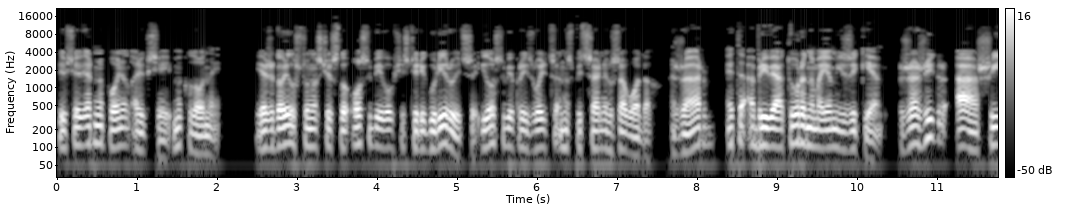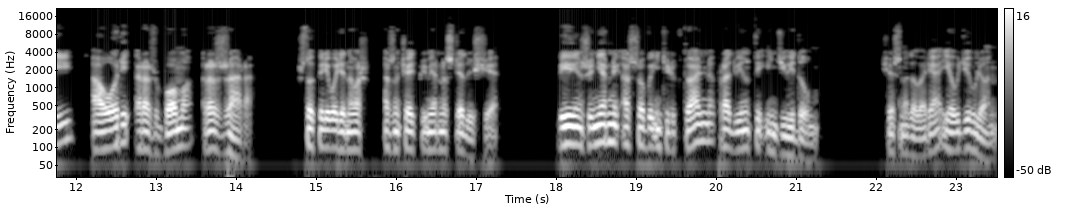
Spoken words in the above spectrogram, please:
«Ты все верно понял, Алексей. Мы клоны. Я же говорил, что у нас число особей в обществе регулируется, и особи производятся на специальных заводах. ЖАР — это аббревиатура на моем языке. Жажигр Ааши, Аори, Рашбома, Разжара. Что в переводе на ваш означает примерно следующее. Биоинженерный особо интеллектуально продвинутый индивидуум. Честно говоря, я удивлен.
